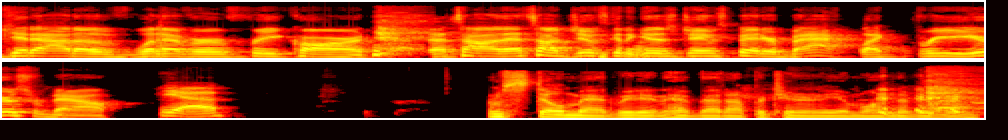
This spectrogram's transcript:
get out of whatever free card. That's how. That's how Jim's gonna get his James Spader back like three years from now. Yeah. I'm still mad we didn't have that opportunity in WandaVision.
